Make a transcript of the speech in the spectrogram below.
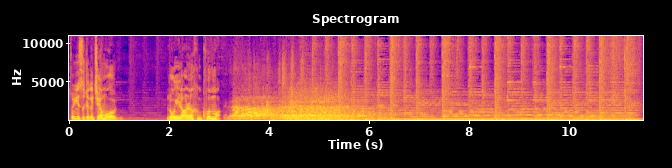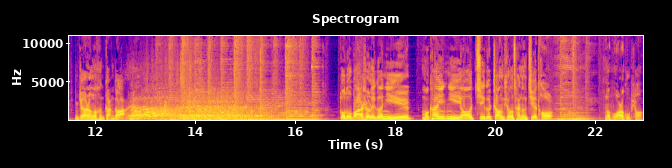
就意思这个节目容易让人很困嘛。你这样让我很尴尬，你知道吗？多多爸说：“雷哥，你没看你要几个涨停才能解套？我不玩股票，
